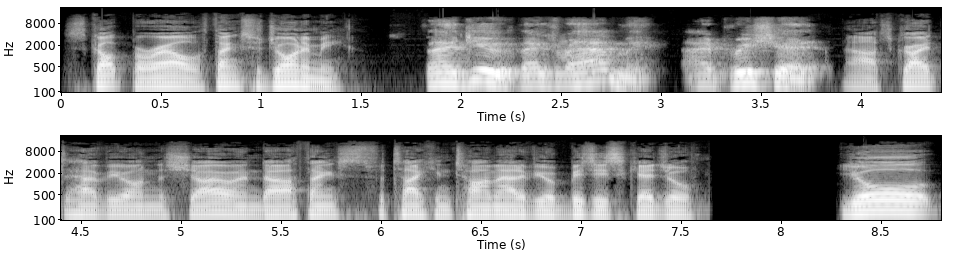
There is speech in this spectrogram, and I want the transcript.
Scott Burrell, thanks for joining me. Thank you. Thanks for having me. I appreciate it. Oh, it's great to have you on the show, and uh, thanks for taking time out of your busy schedule. Your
